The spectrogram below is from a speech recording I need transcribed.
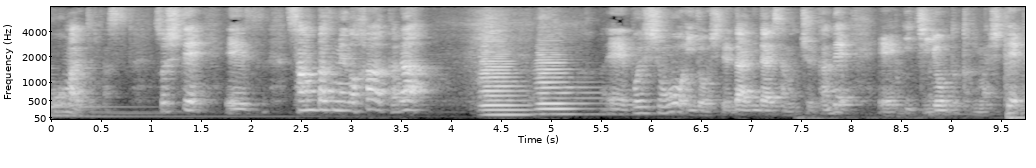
ここまで取ります。そして、えー、3拍目の「ハーからえー、ポジションを移動して第2第3の中間で、えー、14と取りまして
